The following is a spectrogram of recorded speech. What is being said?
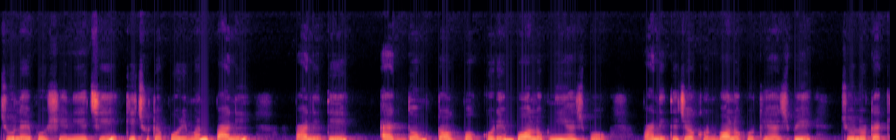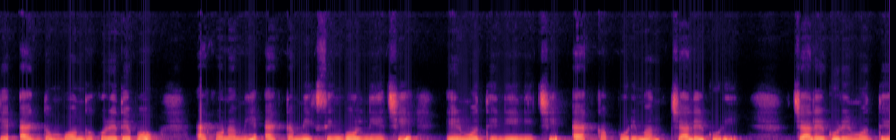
চুলায় বসিয়ে নিয়েছি কিছুটা পরিমাণ পানি। পানিতে একদম টকবক করে বলক নিয়ে আসব। পানিতে যখন বলক উঠে আসবে চুলোটাকে একদম বন্ধ করে দেব। এখন আমি একটা মিক্সিং বোল নিয়েছি। এর মধ্যে নিয়ে নিচ্ছি এক কাপ পরিমাণ চালের গুঁড়ি। চালের গুঁড়ির মধ্যে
